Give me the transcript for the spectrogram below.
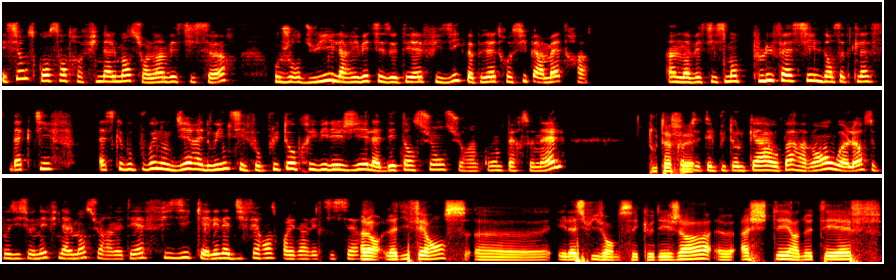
Et si on se concentre finalement sur l'investisseur, aujourd'hui, l'arrivée de ces ETF physiques va peut-être aussi permettre un investissement plus facile dans cette classe d'actifs? Est-ce que vous pouvez nous dire, Edwin, s'il faut plutôt privilégier la détention sur un compte personnel, Tout à comme fait. c'était plutôt le cas auparavant, ou alors se positionner finalement sur un ETF physique? Quelle est la différence pour les investisseurs? Alors, la différence euh, est la suivante, c'est que déjà, euh, acheter un ETF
